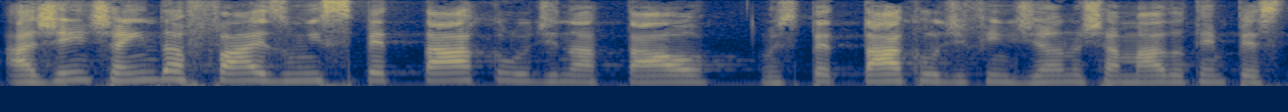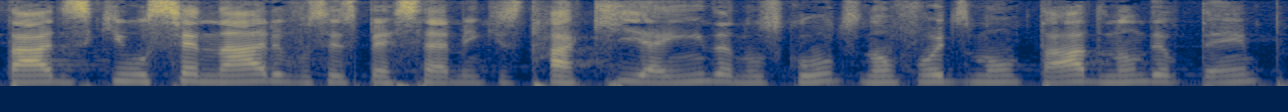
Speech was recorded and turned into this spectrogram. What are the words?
a gente ainda faz um espetáculo de Natal, um espetáculo de fim de ano chamado Tempestades, que o cenário, vocês percebem que está aqui ainda nos cultos, não foi desmontado, não deu tempo.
